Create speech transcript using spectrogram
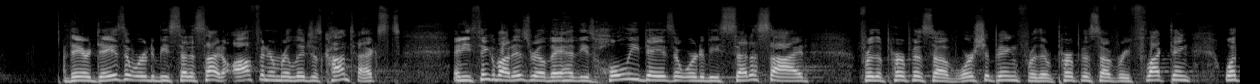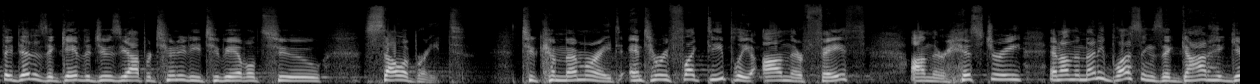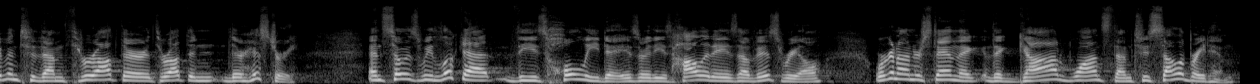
They are days that were to be set aside, often in religious contexts. And you think about Israel, they had these holy days that were to be set aside for the purpose of worshiping, for the purpose of reflecting. What they did is it gave the Jews the opportunity to be able to celebrate, to commemorate, and to reflect deeply on their faith, on their history, and on the many blessings that God had given to them throughout their, throughout the, their history. And so, as we look at these holy days or these holidays of Israel, we're going to understand that, that God wants them to celebrate Him.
